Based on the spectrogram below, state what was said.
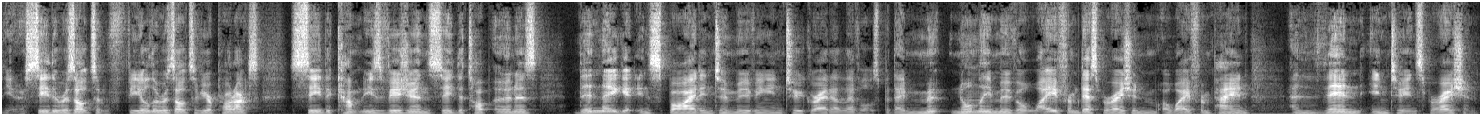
you know see the results of feel the results of your products see the company's vision see the top earners then they get inspired into moving into greater levels but they normally move away from desperation away from pain and then into inspiration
